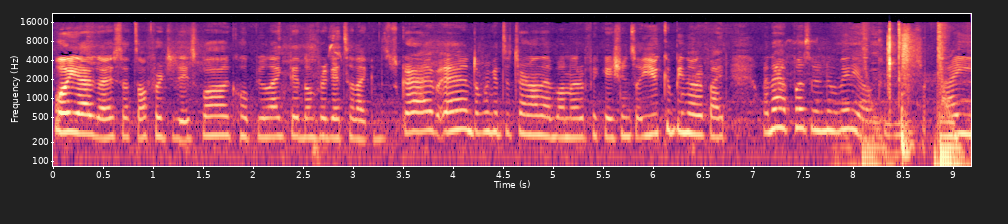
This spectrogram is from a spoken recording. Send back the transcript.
Well, yeah, guys, that's all for today's vlog. Hope you liked it. Don't forget to like and subscribe. And don't forget to turn on that bell notification so you can be notified when I post a new video. Bye.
